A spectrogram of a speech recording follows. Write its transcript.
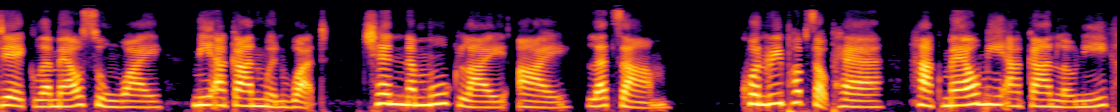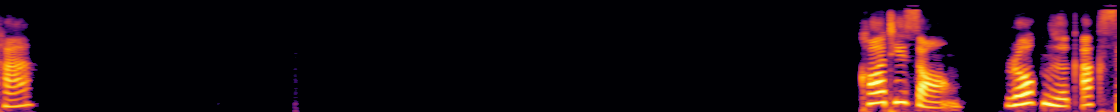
เด็กและแมวสูงวัย มีอาการเหมือนหวัด เช่นน้ำมูกไหลไอและจาม ควรรีบพบสัตวแพทย์หากแมวมีอาการเหล่านี้คะข้อที่ 2 โรคเหงือกอักเส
